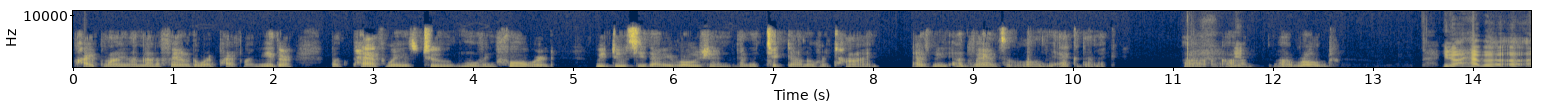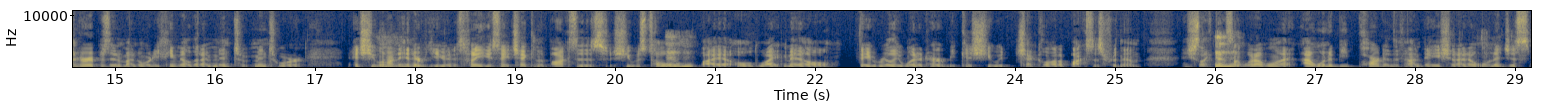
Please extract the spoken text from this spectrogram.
pipeline. I'm not a fan of the word pipeline either, but pathways to moving forward we do see that erosion and the tick down over time as we advance along the academic uh, uh, uh, road. You know, I have a, a, underrepresented minority female that I mentor, mentor and she went mm-hmm. on an mm-hmm. interview. And it's funny you say checking the boxes. She was told mm-hmm. by an old white male they really wanted her because she would check a lot of boxes for them. And she's like, "That's mm-hmm. not what I want. I want to be part of the foundation. I don't want to just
